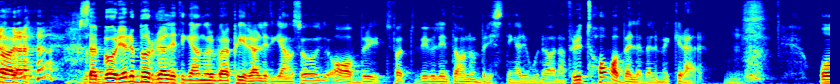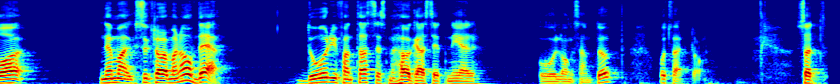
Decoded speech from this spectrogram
fördel. Så att börjar det burra lite grann och det börjar pirra lite grann så avbryt. För att vi vill inte ha några bristningar i onödan. För det tar väldigt, väldigt mycket det här. Och när man, så klarar man av det. Då är det ju fantastiskt med hög hastighet ner och långsamt upp och tvärtom. Så att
